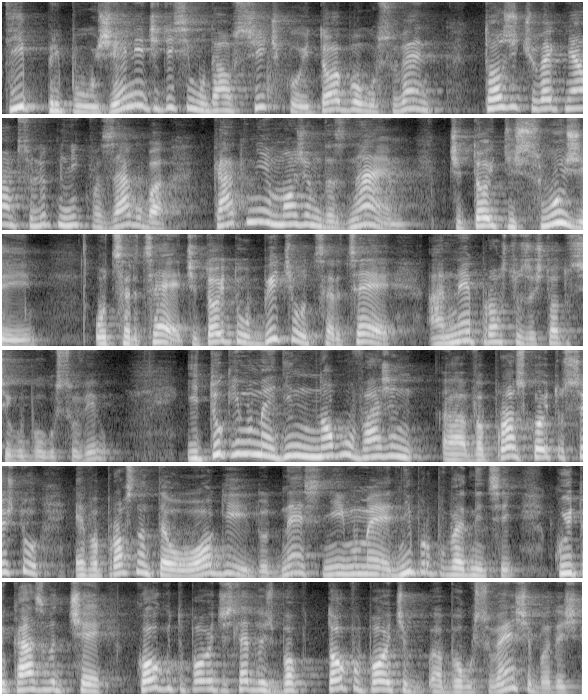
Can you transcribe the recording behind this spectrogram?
ти при положение, че ти си му дал всичко и той е благословен, този човек няма абсолютно никаква загуба. Как ние можем да знаем, че той ти служи от сърце, че Той те обича от сърце, а не просто защото си го благословил. И тук имаме един много важен а, въпрос, който също е въпрос на теология и до днес. Ние имаме едни проповедници, които казват, че колкото повече следваш Бог, толкова повече благословен ще бъдеш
